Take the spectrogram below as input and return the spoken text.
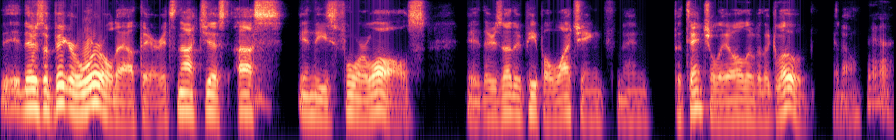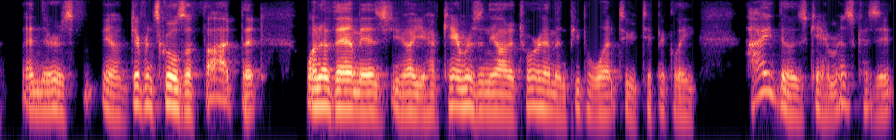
there's a bigger world out there. It's not just us in these four walls. There's other people watching and potentially all over the globe. You know. Yeah, and there's you know different schools of thought, but one of them is you know you have cameras in the auditorium and people want to typically hide those cameras because it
